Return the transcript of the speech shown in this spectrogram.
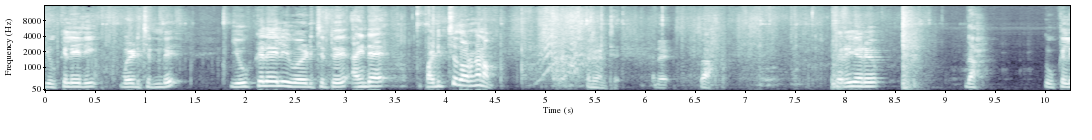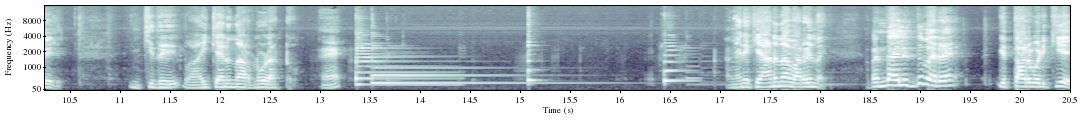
യുക്കലേലി മേടിച്ചിട്ടുണ്ട്. യുക്കലേലി മേടിച്ചിട്ട് അതിന്റെ പഠിച്ചു തുടങ്ങണം. ഒരു മിനിറ്റ് അതെ. ചെറിയൊരു ഇതാ യൂക്കലേലി എനിക്കിത് വായിക്കാനൊന്നും അറിഞ്ഞൂടാ കേട്ടോ ഏ? അങ്ങനെയൊക്കെയാണെന്നാണ് പറയുന്നത് അപ്പം എന്തായാലും ഇതുവരെ ഗിത്താർ പഠിക്കുകയെ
